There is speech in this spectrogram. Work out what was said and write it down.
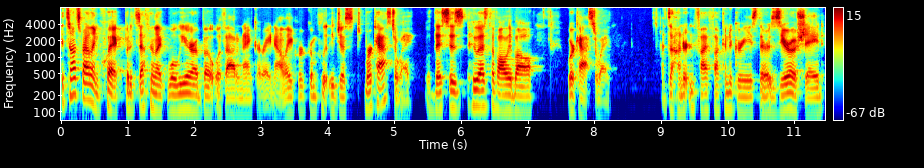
it's not spiraling quick, but it's definitely like, well, we are a boat without an anchor right now. Like we're completely just, we're castaway. This is who has the volleyball? We're castaway. It's 105 fucking degrees. There is zero shade.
